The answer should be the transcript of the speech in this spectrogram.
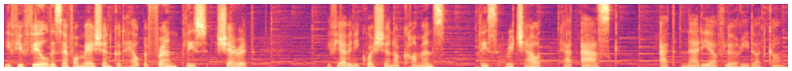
If you feel this information could help a friend, please share it if you have any question or comments, please reach out at ask at nadiafleury.com.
